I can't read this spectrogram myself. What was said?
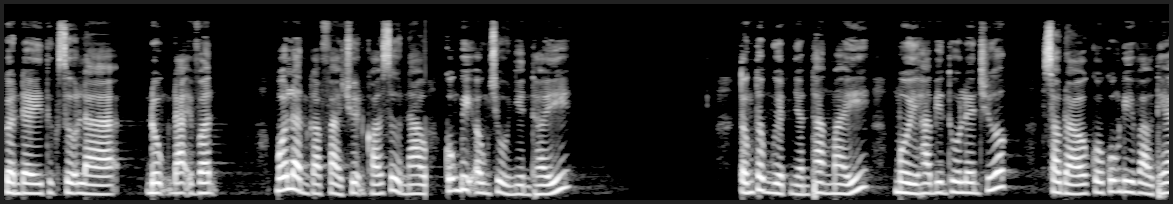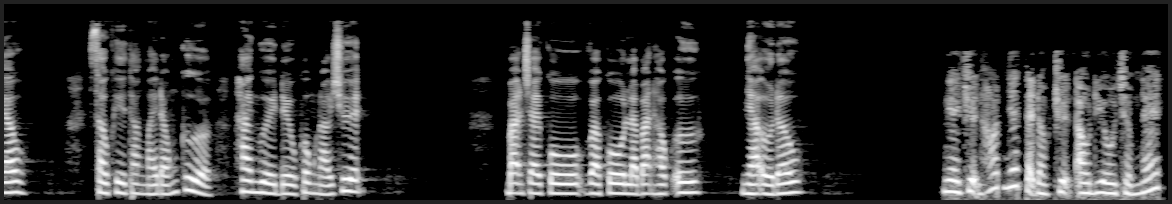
Gần đây thực sự là đụng đại vận. Mỗi lần gặp phải chuyện khó xử nào cũng bị ông chủ nhìn thấy. Tống Thập Nguyệt nhấn thang máy, mời Hà Biên Thu lên trước, sau đó cô cũng đi vào theo. Sau khi thang máy đóng cửa, hai người đều không nói chuyện. Bạn trai cô và cô là bạn học ư? Nhà ở đâu? Nghe chuyện hot nhất tại đọc truyện audio.net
